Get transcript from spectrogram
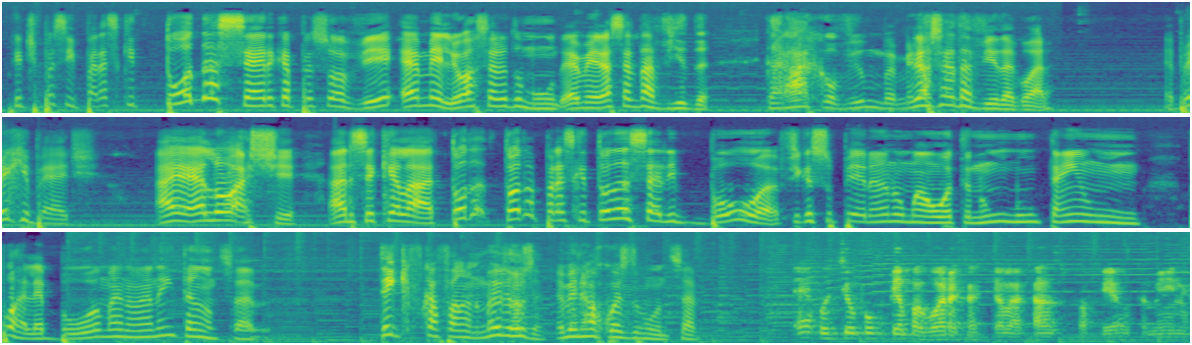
Porque, tipo assim, parece que toda série que a pessoa vê é a melhor série do mundo, é a melhor série da vida. Caraca, eu vi a melhor série da vida agora. É Breaking Bad. Ah, é Lost. Ah, não sei o que lá. Toda, toda, parece que toda série boa fica superando uma outra. Não, não tem um. Porra, ela é boa, mas não é nem tanto, sabe? Tem que ficar falando, meu Deus, é a melhor coisa do mundo, sabe? É, aconteceu um pouco tempo agora com aquela Casa de Papel também, né?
